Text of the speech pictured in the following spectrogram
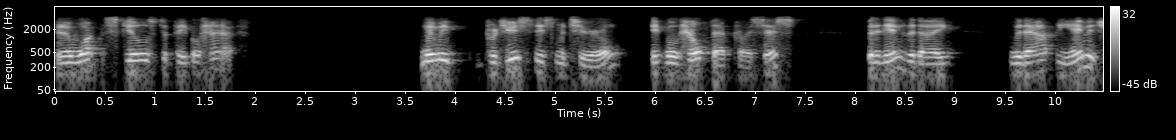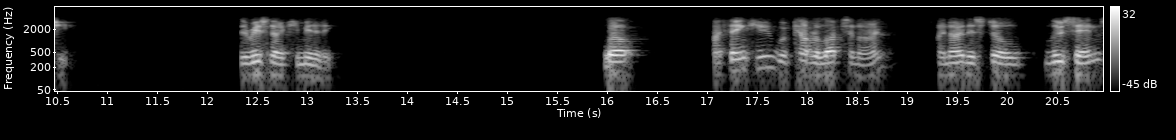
you know, what skills do people have? When we produce this material, it will help that process. But at the end of the day, without the energy, there is no community. Well, I thank you. We've covered a lot tonight. I know there's still loose ends.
